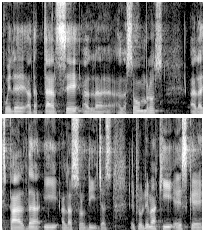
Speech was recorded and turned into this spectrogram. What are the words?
puede adaptarse a, los hombros, a la espalda y a las rodillas. El problema aquí es que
